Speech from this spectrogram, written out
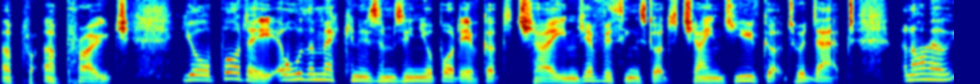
ap- approach. Your body, all the mechanisms in your body have got to change. Everything's got to change. You've got to adapt. And I,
